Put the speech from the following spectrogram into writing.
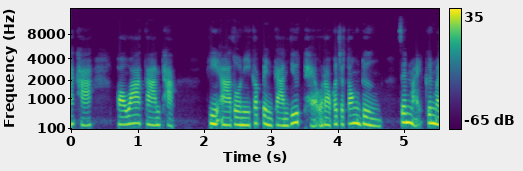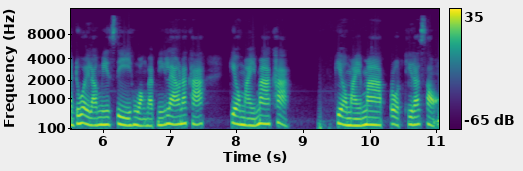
นะคะ เพราะว่าการถัก TR ตัวนี้ก็เป็นการยืดแถวเราก็จะต้องดึงเส้นไหมขึ้นมาด้วยแล้วมีสี่ห่วงแบบนี้แล้วนะคะ เกี่ยวไหมมาค่ะ เกี่ยวไหมมาปลดทีละสอง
